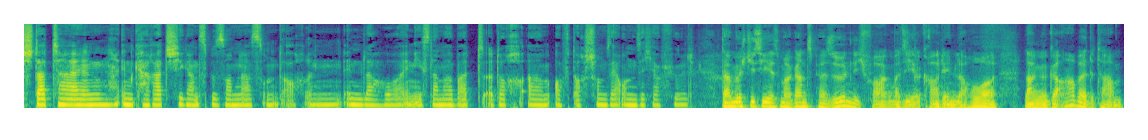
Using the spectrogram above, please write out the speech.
Stadtteilen, in Karachi ganz besonders und auch in, in Lahore, in Islamabad doch ähm, oft auch schon sehr unsicher fühlt. Da möchte ich Sie jetzt mal ganz persönlich fragen, weil Sie ja gerade in Lahore lange gearbeitet haben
